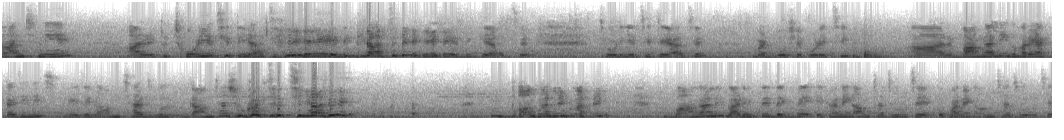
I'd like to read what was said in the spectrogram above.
লাঞ্চ নিয়ে আর একটু ছড়িয়ে ছিটিয়ে আছে। এদিকে আছে এদিকে আছে। ছড়িয়ে ছিটিয়ে আছে বাট বসে পড়েছি। আর বাঙালি ঘরে একটা জিনিস, এই যে গামছা ঝুল, গামছা শুকোচ্ছে চেয়ারে। বাঙালি বাড়ি, বাঙালি বাড়িতে দেখবে এখানে গামছা ঝুলছে, ওখানে গামছা ঝুলছে।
